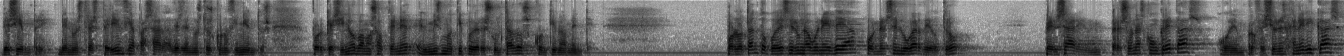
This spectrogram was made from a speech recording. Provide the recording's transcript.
de siempre, de nuestra experiencia pasada, desde nuestros conocimientos, porque si no vamos a obtener el mismo tipo de resultados continuamente. Por lo tanto, puede ser una buena idea ponerse en lugar de otro, pensar en personas concretas o en profesiones genéricas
